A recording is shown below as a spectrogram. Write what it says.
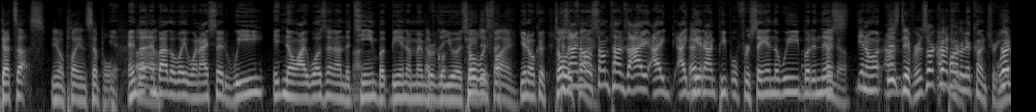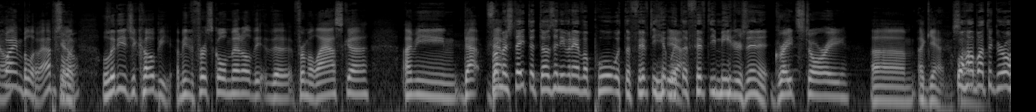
that's us. You know, plain simple. Yeah. And, by, Uh, and by the way, when I said we, it, no, I wasn't on the team, but being a member of of, the. USA, Totally uh, fine. You know, because Totally I know fine. sometimes I I, I get know. on people for saying the we, but in this, know. you know I'm- different. It's our I'm country. part of the country. Red, you know? white, and blue. Absolutely. Lydia Jacoby. I mean, the first gold medal the, the from Alaska. I mean, that from that, a state that doesn't even have a pool with the fifty Yeah. with the fifty meters in it. great story. Um, again. Well, so- how about the girl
